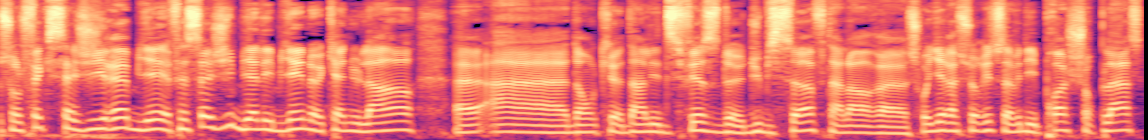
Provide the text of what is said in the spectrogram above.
sur le fait qu'il s'agirait bien, il s'agit bien et bien d'un canular à, donc dans l'édifice d'Ubisoft. Alors, soyez rassurés si vous avez des proches sur place.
